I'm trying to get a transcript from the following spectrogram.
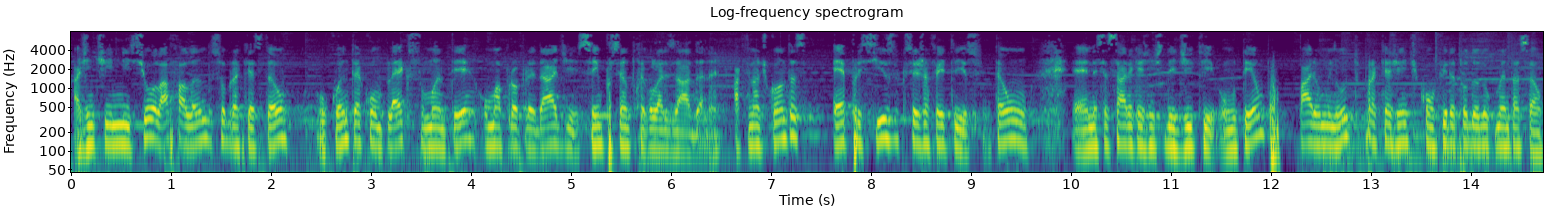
a gente iniciou lá falando sobre a questão o quanto é complexo manter uma propriedade 100% regularizada, né? Afinal de contas, é preciso que seja feito isso. Então é necessário que a gente dedique um tempo, pare um minuto para que a gente confira toda a documentação.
